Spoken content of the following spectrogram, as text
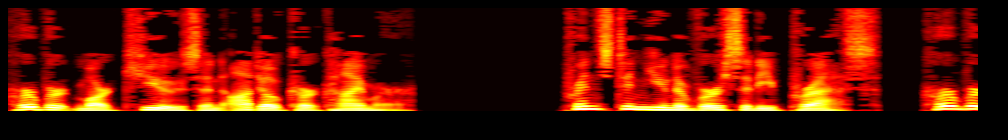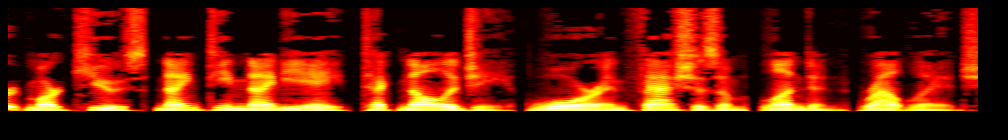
Herbert Marcuse and Otto Kirchheimer. Princeton University Press. Herbert Marcuse 1998 Technology, War and Fascism, London, Routledge.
